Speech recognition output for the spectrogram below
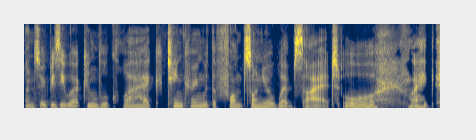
And so busy work can look like tinkering with the fonts on your website or like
